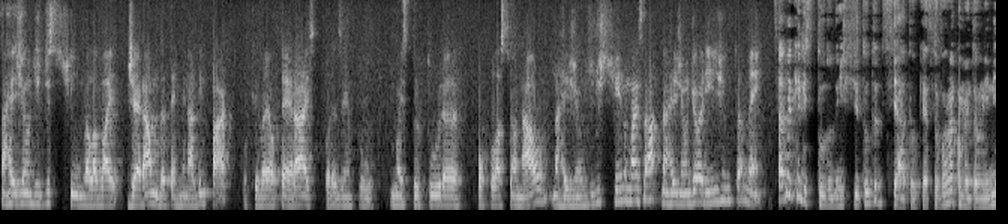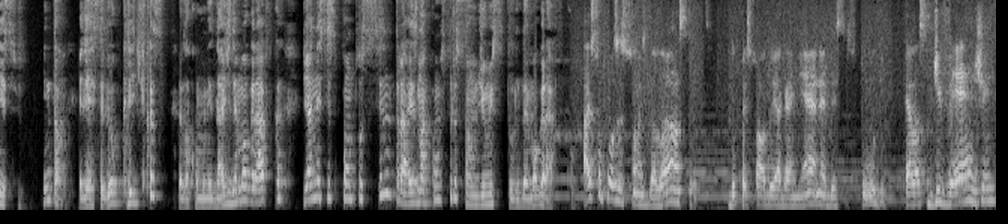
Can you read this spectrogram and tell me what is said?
na região de destino, ela vai gerar um determinado impacto, porque vai alterar, por exemplo, uma estrutura populacional na região de destino, mas na, na região de origem também. Sabe aquele estudo do Instituto de Seattle que a Silvana comentou no início? Então, ele recebeu críticas pela comunidade demográfica, já nesses pontos centrais na construção de um estudo demográfico. As suposições da Lancet, do pessoal do IHME, né, desse estudo, elas divergem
